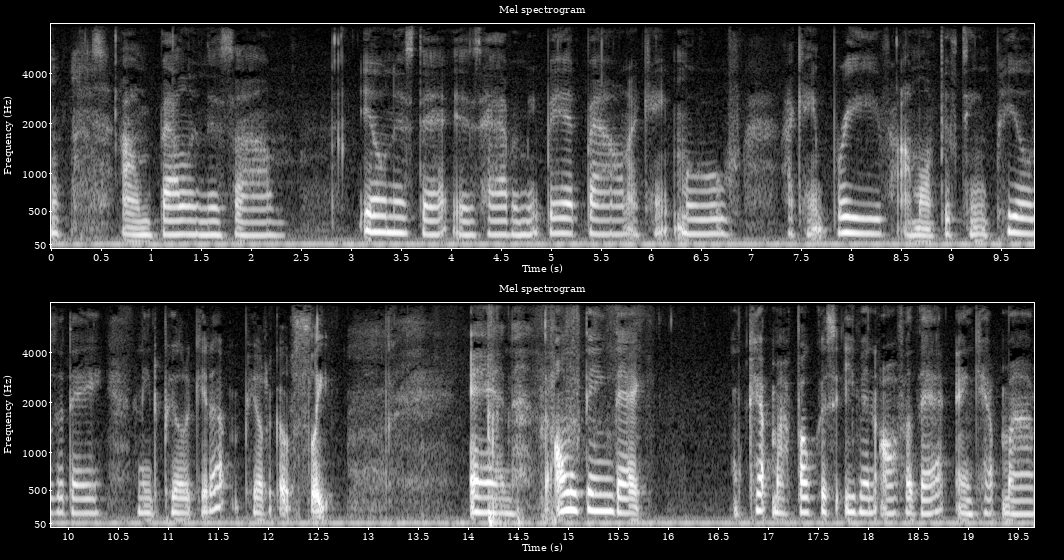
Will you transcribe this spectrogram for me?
I'm battling this um, illness that is having me bedbound. I can't move. I can't breathe. I'm on 15 pills a day. I need a pill to get up, a pill to go to sleep. And the only thing that kept my focus even off of that and kept my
